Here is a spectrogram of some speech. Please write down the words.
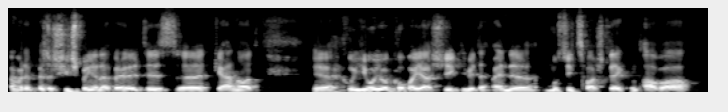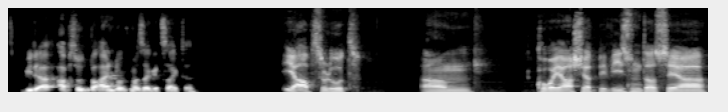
einfach der beste Skispringer der Welt ist. Äh, Gernot ja, Ryoyo Kobayashi gewinnt am Ende, muss sich zwar strecken, aber wieder absolut beeindruckend, was er gezeigt hat. Ja, absolut. Ähm, Kobayashi hat bewiesen, dass er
